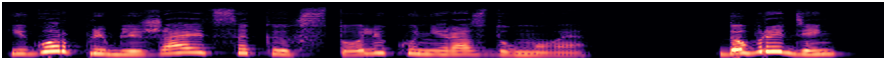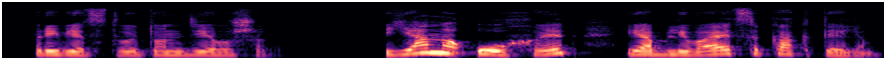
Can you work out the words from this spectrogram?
Егор приближается к их столику, не раздумывая. «Добрый день!» — приветствует он девушек. Яна охает и обливается коктейлем.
